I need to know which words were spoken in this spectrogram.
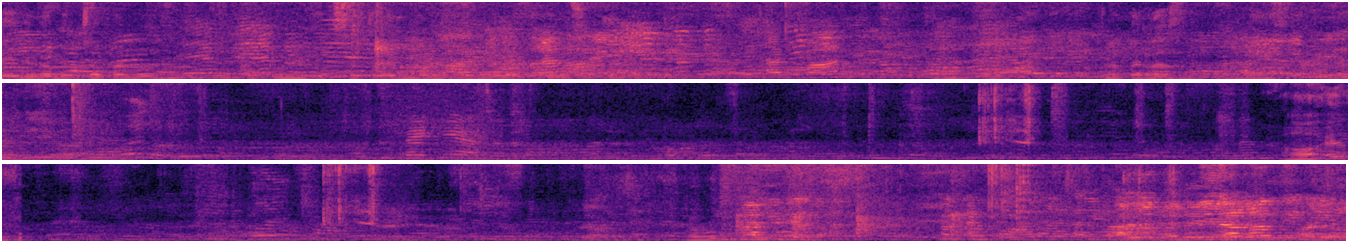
ਜਿਹੜਾ ਬੱਚਾ ਪਹਿਲਾਂ ਸੀ ਨਾ ਉਹ ਫੋਟੋ ਨਹੀਂ ਦੇਖ ਸਕਿਆ ਇਹਨੂੰ ਬੜੇ ਟਾਈਮ ਲੱਗ ਰਿਹਾ ਸੀ ਅਰਮਾਨ ਮੈਂ ਪਹਿਲਾਂ ਸੀ ਨਹੀਂ ਸੀ ਹਾਂ ਇਹ ਫੋ- ਹਾਂ, ਬਸ। ਅਰਮਾਨ ਸਿੱਧਿਓ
